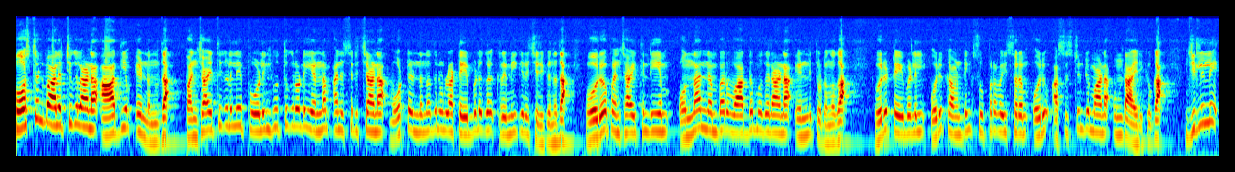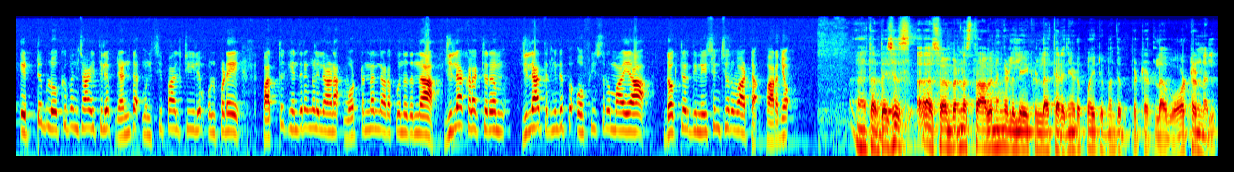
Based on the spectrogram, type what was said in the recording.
പോസ്റ്റൽ ബാലറ്റുകളാണ് ആദ്യം എണ്ണുന്നത്. പഞ്ചായത്തുകളിലെ പോളിംഗ് ബൂത്തുകളുടെ എണ്ണം അനുസരിച്ചാണ് വോട്ട് എണ്ണുന്നതിനുള്ള ടേബിളുകൾ ക്രമീകരിച്ചിരിക്കുന്നത്. ഓരോ പഞ്ചായത്തിന്റെയും ഒന്നാം നമ്പർ വാർഡ് മുതലാണ് എണ്ണി തുടങ്ങുക. ഒരു ടേബിളിൽ ഒരു കൗണ്ടിംഗ് സൂപ്പർവൈസറും ഒരു അസിസ്റ്റന്റുമാണ് ഉണ്ടായിരിക്കുക. ജില്ലയിലെ എട്ട് ബ്ലോക്ക് പഞ്ചായത്തിലും രണ്ട് മുനിസിപ്പാലിറ്റിയിലും ഉൾപ്പെടെ പത്ത് കേന്ദ്രങ്ങളിലാണ് വോട്ടെണ്ണൽ നടക്കുന്നതെന്ന് ജില്ലാ കളക്ടറും ജില്ലാ തെരഞ്ഞെടുപ്പ് ഓഫീസറുമായ ഡോക്ടർ ദിനേശൻ ചെറുവാട്ട പറഞ്ഞു. തദ്ദേശ സ്വയംഭരണ സ്ഥാപനങ്ങളിലേക്കുള്ള തെരഞ്ഞെടുപ്പുമായിട്ട് ബന്ധപ്പെട്ടിട്ടുള്ള വോട്ടെണ്ണൽ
